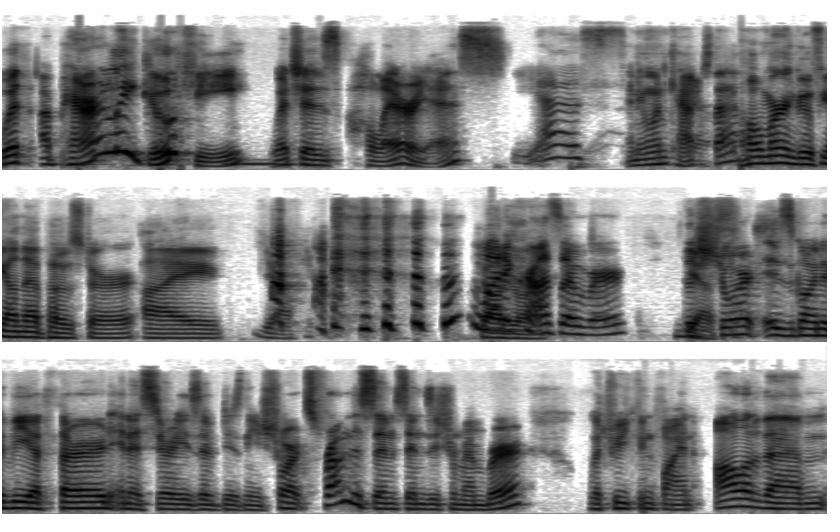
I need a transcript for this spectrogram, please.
with apparently Goofy, which is hilarious. Yes. Anyone catch that? Homer and Goofy on that poster. I yeah. what a crossover. The Yes. short is going to be a third in a series of Disney shorts from The Simpsons, if you remember, which we can find all of them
